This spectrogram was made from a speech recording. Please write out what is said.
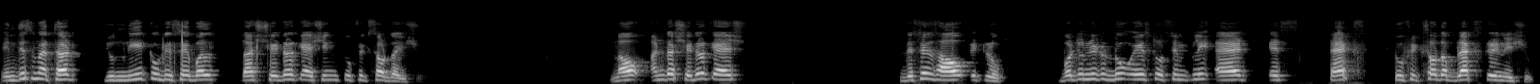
In this method you need to disable the shader caching to fix out the issue. Now under shader cache this is how it looks. What you need to do is to simply add a text to fix out the black screen issue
